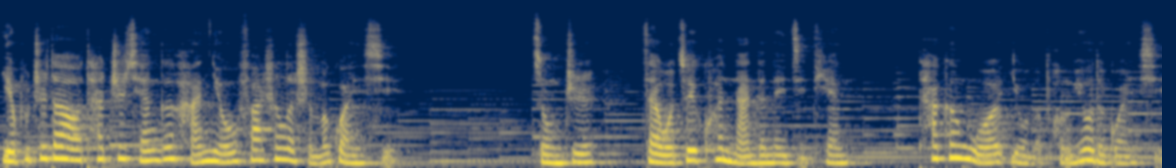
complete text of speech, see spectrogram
也不知道他之前跟韩牛发生了什么关系。总之，在我最困难的那几天，他跟我有了朋友的关系。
